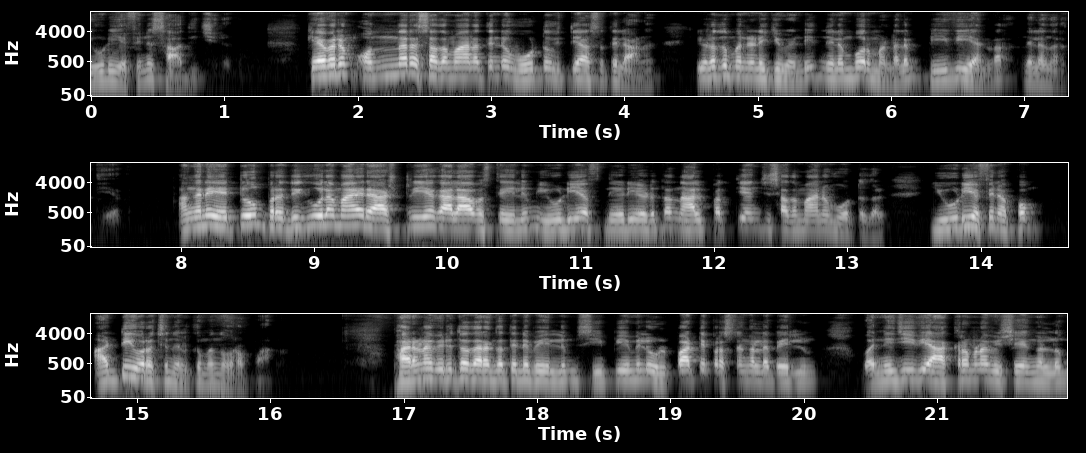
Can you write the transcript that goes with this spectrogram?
യു ഡി എഫിന് സാധിച്ചിരുന്നു. കേവലം ഒന്നര ശതമാനത്തിന്റെ വോട്ട് വ്യത്യാസത്തിലാണ് ഇടതുമുന്നണിക്ക് വേണ്ടി നിലമ്പൂർ മണ്ഡലം പി വി അൻവർ നിലനിർത്തിയത്. അങ്ങനെ ഏറ്റവും പ്രതികൂലമായ രാഷ്ട്രീയ കാലാവസ്ഥയിലും യു ഡി എഫ് നേടിയെടുത്ത നാൽപ്പത്തിയഞ്ച് ശതമാനം വോട്ടുകൾ യു ഡി എഫിനൊപ്പം അടിയുറച്ചു നിൽക്കുമെന്ന് ഉറപ്പാണ്. ഭരണവിരുദ്ധ തരംഗത്തിന്റെ പേരിലും സി പി എമ്മിലെ ഉൾപാർട്ടി പ്രശ്നങ്ങളുടെ പേരിലും വന്യജീവി ആക്രമണ വിഷയങ്ങളിലും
